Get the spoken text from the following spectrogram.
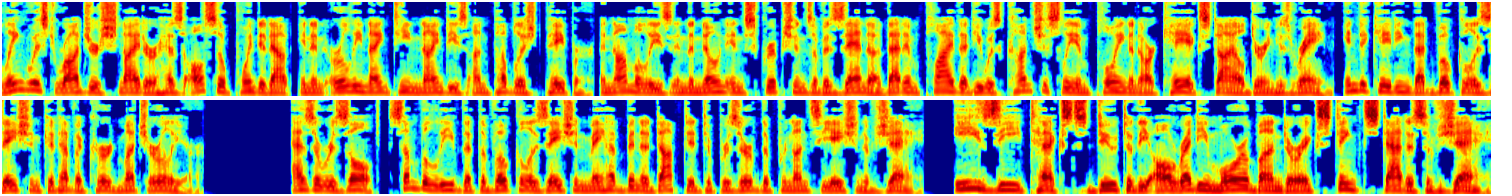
Linguist Roger Schneider has also pointed out in an early 1990s unpublished paper anomalies in the known inscriptions of Ezana that imply that he was consciously employing an archaic style during his reign, indicating that vocalization could have occurred much earlier. As a result, some believe that the vocalization may have been adopted to preserve the pronunciation of J. Ez texts due to the already moribund or extinct status of J.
